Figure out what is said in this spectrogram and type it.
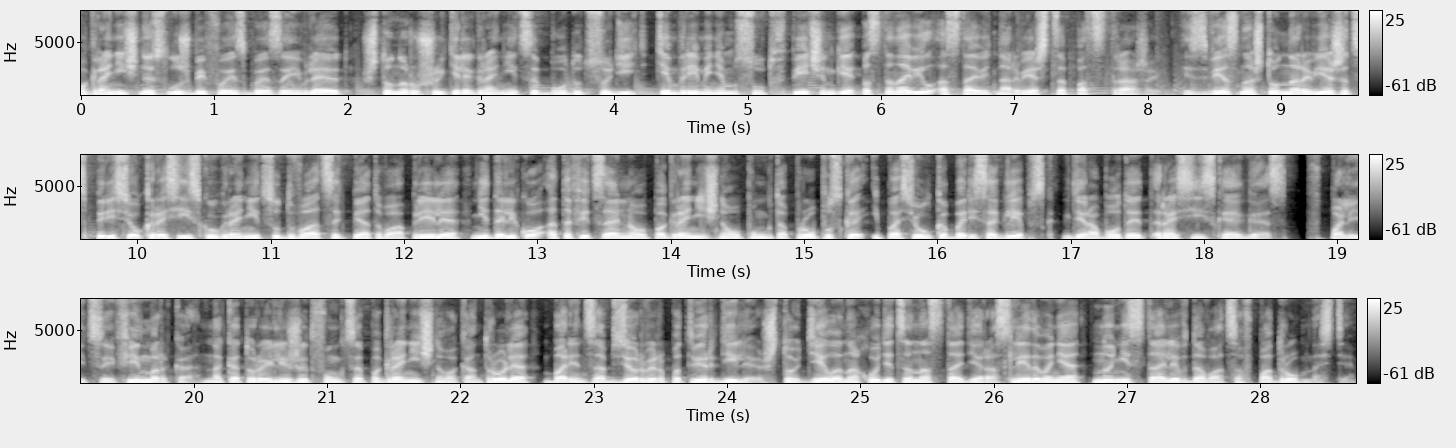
Пограничной службе ФСБ заявляют, что нарушителя границы будут судить. Тем временем суд в Печенге постановил оставить норвежца под стражей. Известно, что норвежец пересек российскую границу 25 апреля недалеко от официального пограничного пункта пропуска и поселка Борисоглебск, где работает российская ГЭС. В полиции Финмарка, на которой лежит функция пограничного контроля, Баренц Обзервер подтвердили, что дело находится на стадии расследования, но не стали вдаваться в подробности.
